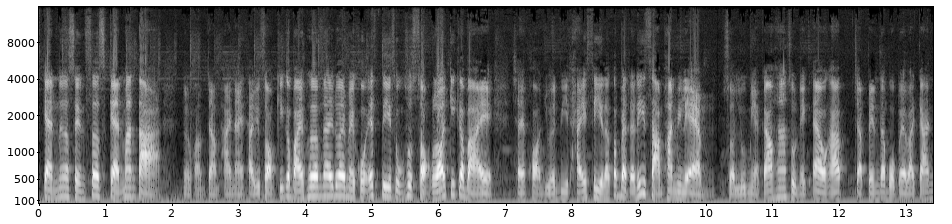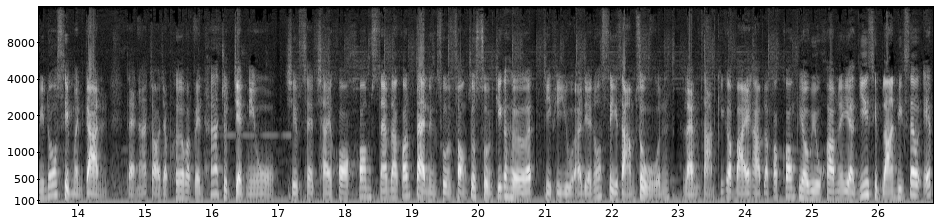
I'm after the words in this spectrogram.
Scanner Sensor สแกนม่านตาหน่วยความจำภายใน 32 GB เพิ่มได้ด้วย Micro SD สูงสุด 200 GB ใช้พอร์ต USB Type C แล้วก็แบตเตอรี่ 3,000 มิลลิแอม ส่วน Lumia 950 XL ครับ จะเป็นระบบปฏิบัติการ Windows 10 เหมือนกัน แต่หน้าจอจะเพิ่มมาเป็น 5.7 นิ้ว ชิปเซ็ตใช้ Qualcomm Snapdragon 810 2.0 GHz GPU Adreno 430แรม3 GB ครับ แล้วก็กล้อง PureView ความละเอียด 20 ล้านพิกเซล f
